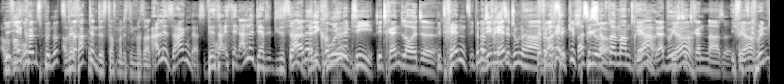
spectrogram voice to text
Aber Ihr warum? könnt's benutzen. Aber wer sagt denn das, dass man das nicht mehr sagt? Alle sagen das. Wer sagt, ist denn alle, der die das Ja, sagen? alle, die. Community. Die Trendleute. Die Trends. Ich bin mit doch dem wir nichts zu tun haben. Ich Was, was ist surft doch immer am Trend? Ja, Der hat wirklich ja. die Trendnase. Ich finde Ja. cringe,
